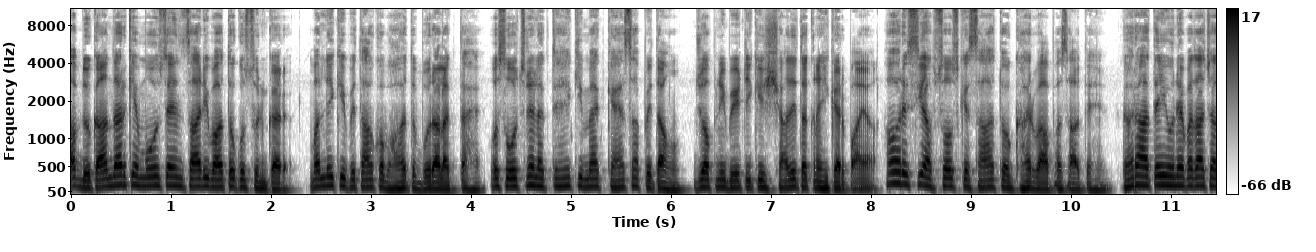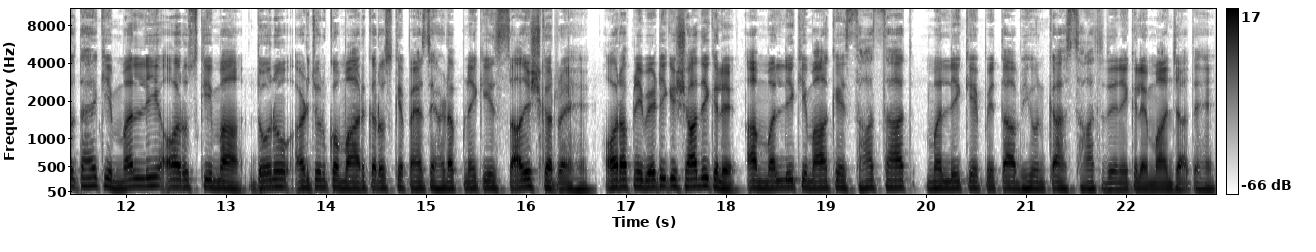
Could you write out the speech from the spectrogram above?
अब दुकानदार के मुँह से इन सारी बातों को सुनकर मल्ली के पिता को बहुत बुरा लगता है। वो सोचने लगते हैं कि मैं कैसा पिता हूँ, जो अपनी बेटी की शादी तक नहीं कर पाया। और इसी अफसोस के साथ वो घर वापस आते हैं। घर आते ही उन्हें पता चलता है कि मल्ली और उसकी माँ दोनों अर्जुन को मारकर उसके पैसे हड़पने की साजिश कर रहे हैं। और अपनी बेटी की शादी के लिए अब मल्ली की माँ के साथ साथ मल्ली के पिता भी उनका साथ देने के लिए मान जाते हैं।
